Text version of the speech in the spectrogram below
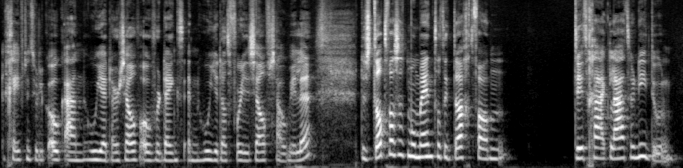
geeft natuurlijk ook aan hoe jij daar zelf over denkt en hoe je dat voor jezelf zou willen. Dus dat was het moment dat ik dacht van, dit ga ik later niet doen.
